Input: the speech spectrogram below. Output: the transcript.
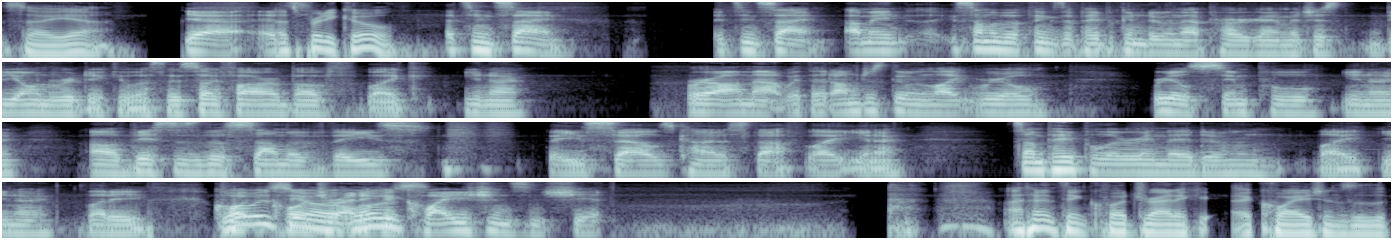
so yeah, yeah, it's, that's pretty cool. It's insane. It's insane. I mean, some of the things that people can do in that program are just beyond ridiculous. They're so far above, like, you know, where I'm at with it. I'm just doing like real, real simple, you know, oh, this is the sum of these, these cells kind of stuff. Like, you know, some people are in there doing like, you know, bloody qu- was your- quadratic was- equations and shit. I don't think quadratic equations are the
